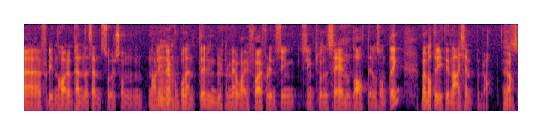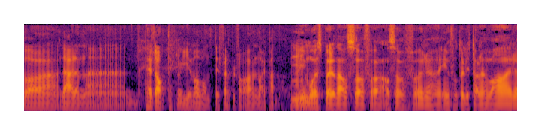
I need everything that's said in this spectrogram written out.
Uh, fordi den har en pennesensor som den har litt mer komponenter. Den bruker mer wifi fordi den syn synkroniserer mm. notatene og sånne ting. Men batteritiden er kjempebra. Ja. Så uh, det er en uh, helt annen teknologi enn man er vant til f.eks. fra en iPad. Mm. Vi må jo spørre deg også, for, altså for info til lytterne, hva er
